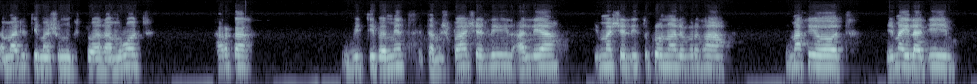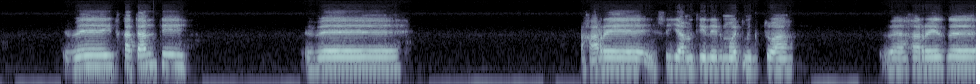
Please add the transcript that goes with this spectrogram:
למדתי משהו מקצוע למרות, אחר כך הבאתי באמת את המשפחה שלי עליה, אמא שלי, זיכרונה לברכה, עם אחיות, עם הילדים, והתחתנתי, ואחרי סיימתי ללמוד מקצוע, ואחרי זה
